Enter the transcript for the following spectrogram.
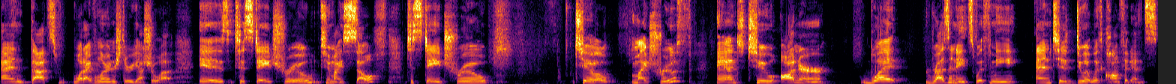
And that's what i've learned through yeshua is to stay true to myself to stay true to my truth and to honor what resonates with me and to do it with confidence.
